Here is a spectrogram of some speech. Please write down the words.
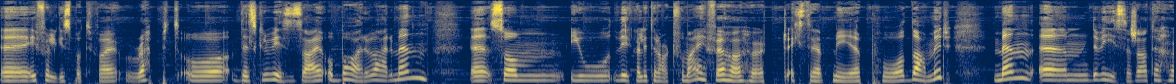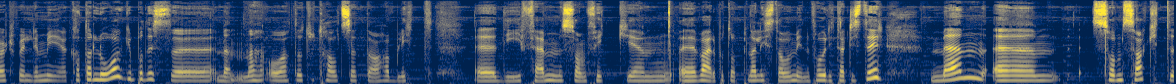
eh, ifølge Spotify Wrapped. Og det skulle vise seg å bare være menn, eh, som jo virka litt rart for meg, for jeg har hørt ekstremt mye på damer. Men um, det viser seg at jeg har hørt veldig mye katalog på disse mennene, og at det totalt sett da har blitt uh, de fem som fikk um, være på toppen av lista over mine favorittartister. Men um, som sagt,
